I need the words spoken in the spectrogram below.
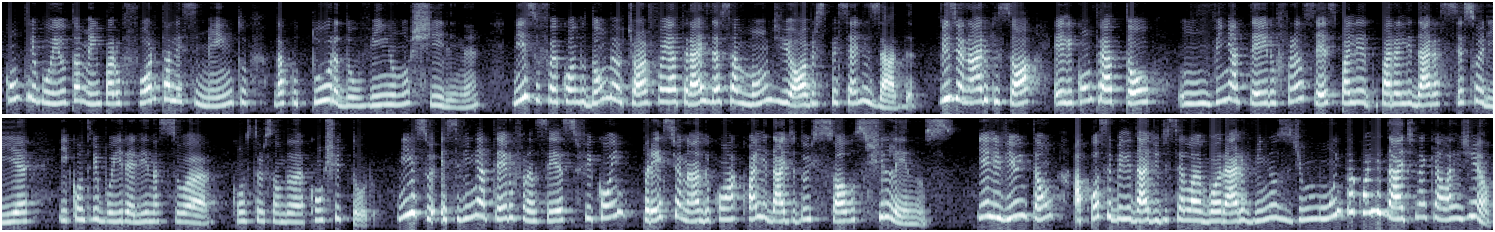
contribuiu também para o fortalecimento da cultura do vinho no Chile, né? Nisso foi quando Dom Belchior foi atrás dessa mão de obra especializada. Visionário que só, ele contratou um vinhateiro francês para, lhe dar assessoria e contribuir ali na sua construção da Conchitoro. Nisso, esse vinhateiro francês ficou impressionado com a qualidade dos solos chilenos. E ele viu então a possibilidade de se elaborar vinhos de muita qualidade naquela região.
